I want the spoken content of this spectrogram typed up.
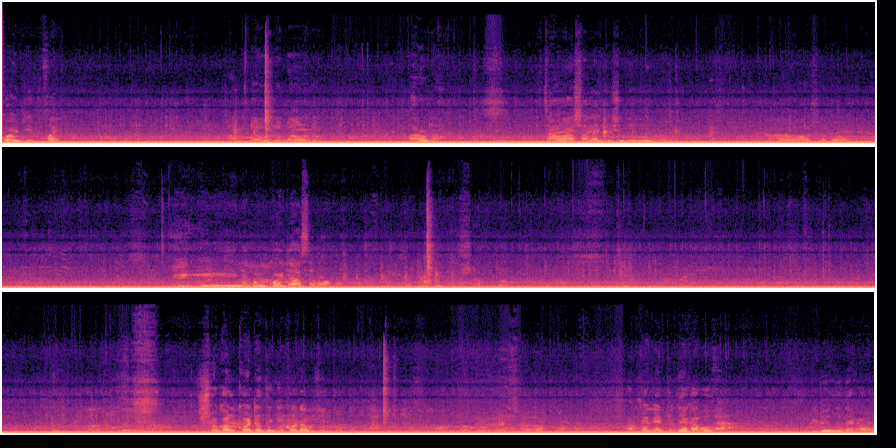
কয় ট্রিপ হয়? বারোটা। মানে যাওয়া আসা নাকি শুধু? এরকম কয়টা আছে মোট সকাল কয়টা থেকে কয়টা পর্যন্ত আপনাকে একটু দেখাবো? ভিডিওতে দেখাবো?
